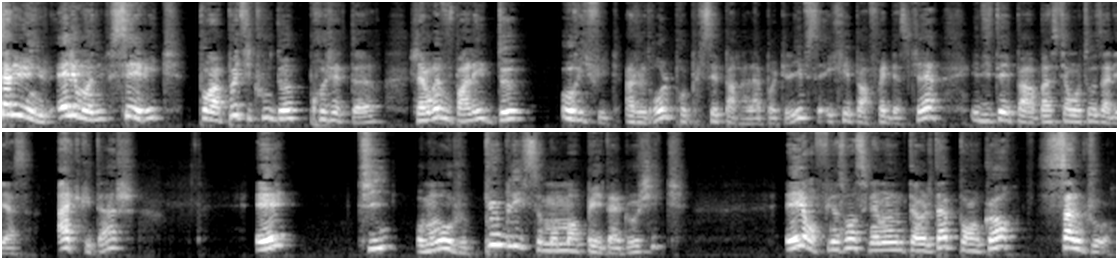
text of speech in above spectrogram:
Salut les nuls et les moins nuls, c'est Eric pour un petit coup de projecteur. J'aimerais vous parler de Horrific, un jeu de rôle propulsé par l'Apocalypse, écrit par Fred Desker, édité par Bastien Autos alias Acritache, et qui, au moment où je publie ce moment pédagogique, est en financement cinéma table pour encore 5 jours.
